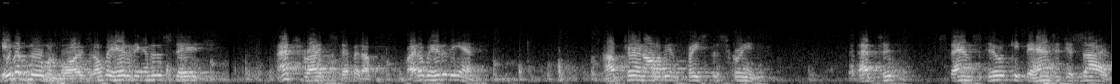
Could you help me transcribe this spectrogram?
Keep it moving, boys. Over here to the end of the stage. That's right. Step it up. Right over here to the end. Now turn all of you and face the screen. That's it. Stand still. Keep your hands at your sides.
